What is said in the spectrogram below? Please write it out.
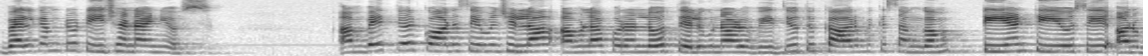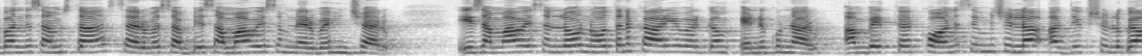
Welcome to teacher nine news Ambedkar Konaseema జిల్లా అమలాపురంలో తెలుగునాడు విద్యుత్ కార్మిక సంఘం టీఎన్టీయూసీ అనుబంధ సంస్థ సర్వసభ్య సమావేశం నిర్వహించారు. ఈ సమావేశంలో నూతన కార్యవర్గం ఎన్నుకున్నారు. అంబేద్కర్ కోనసీమ జిల్లా అధ్యక్షులుగా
